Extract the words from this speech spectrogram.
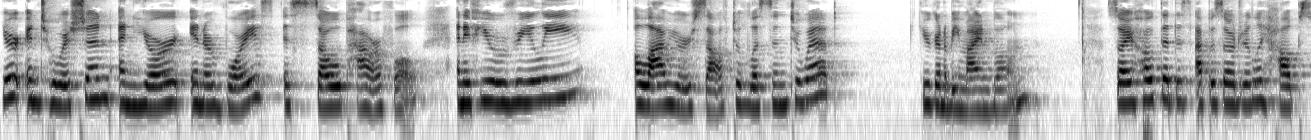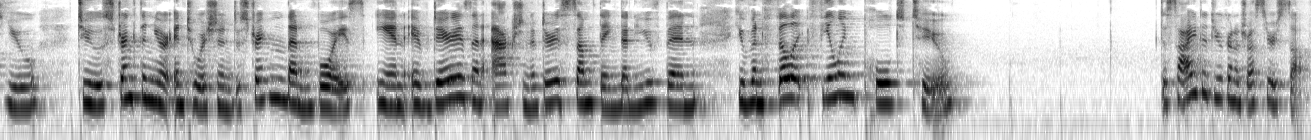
Your intuition and your inner voice is so powerful. And if you really allow yourself to listen to it, you're going to be mind blown. So I hope that this episode really helps you to strengthen your intuition, to strengthen that voice, and if there is an action, if there is something that you've been you've been feel, feeling pulled to, decide that you're going to trust yourself.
